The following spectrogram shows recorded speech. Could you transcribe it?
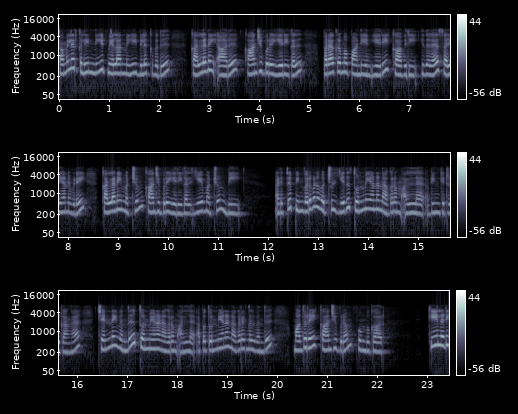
தமிழர்களின் நீர் மேலாண்மையை விளக்குவது கல்லணை ஆறு காஞ்சிபுர ஏரிகள் பராக்கிரம பாண்டியன் ஏரி காவிரி. இதில் சரியான விடை கல்லணை மற்றும் காஞ்சிபுர ஏரிகள் ஏ மற்றும் பி. அடுத்து பின்வருவனவற்றுள் எது தொன்மையான நகரம் அல்ல அப்படின்னு கேட்டிருக்காங்க. சென்னை வந்து தொன்மையான நகரம் அல்ல. அப்போ தொன்மையான நகரங்கள் வந்து மதுரை காஞ்சிபுரம் பூம்புகார். கீழடி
